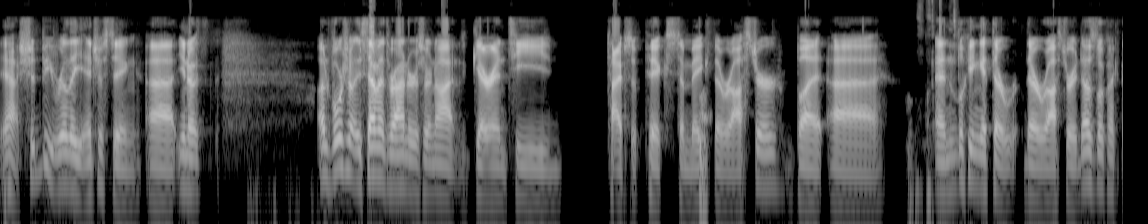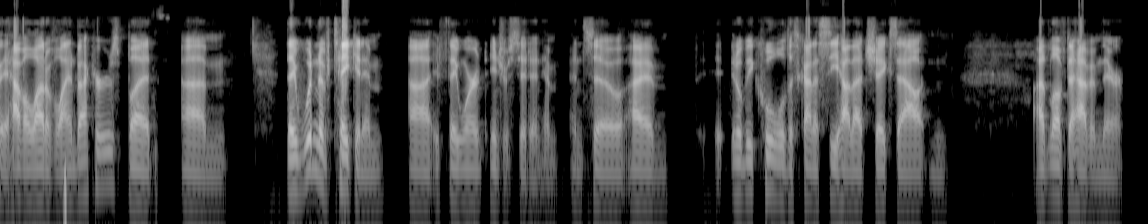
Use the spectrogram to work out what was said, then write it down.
yeah, should be really interesting. Uh, you know, unfortunately, seventh rounders are not guaranteed types of picks to make the roster, but uh, and looking at their their roster, it does look like they have a lot of linebackers, but um, they wouldn't have taken him uh, if they weren't interested in him. And so I it'll be cool to kind of see how that shakes out, and I'd love to have him there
